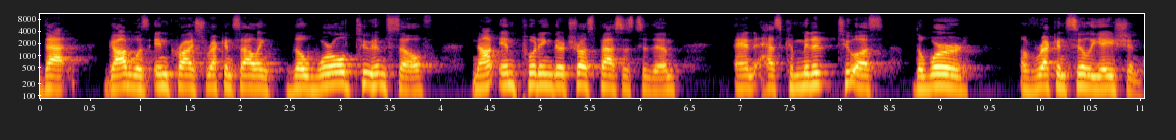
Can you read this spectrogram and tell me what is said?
that God was in Christ reconciling the world to himself, not inputting their trespasses to them, and has committed to us the word of reconciliation.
